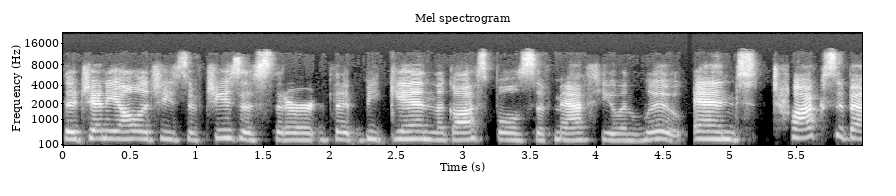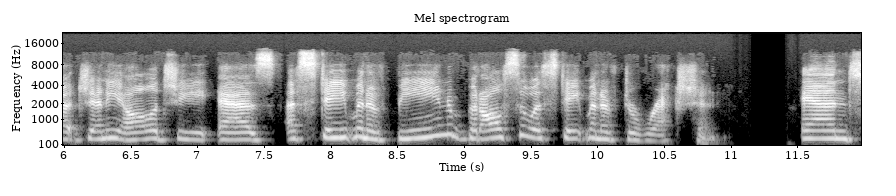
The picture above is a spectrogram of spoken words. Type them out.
the genealogies of Jesus that are that begin the Gospels of Matthew and Luke, and talks about genealogy as a statement of being, but also a statement of direction and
